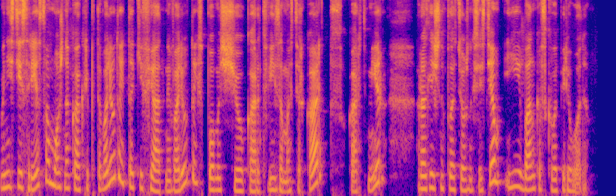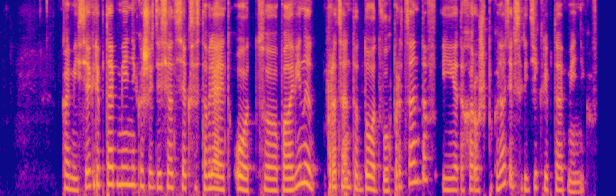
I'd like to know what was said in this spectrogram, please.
Внести средства можно как криптовалютой, так и фиатной валютой с помощью карт Visa, MasterCard, карт МИР, различных платежных систем и банковского перевода. Комиссия криптообменника 60 SEC составляет от э, половины процента до 2%, и это хороший показатель среди криптообменников.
